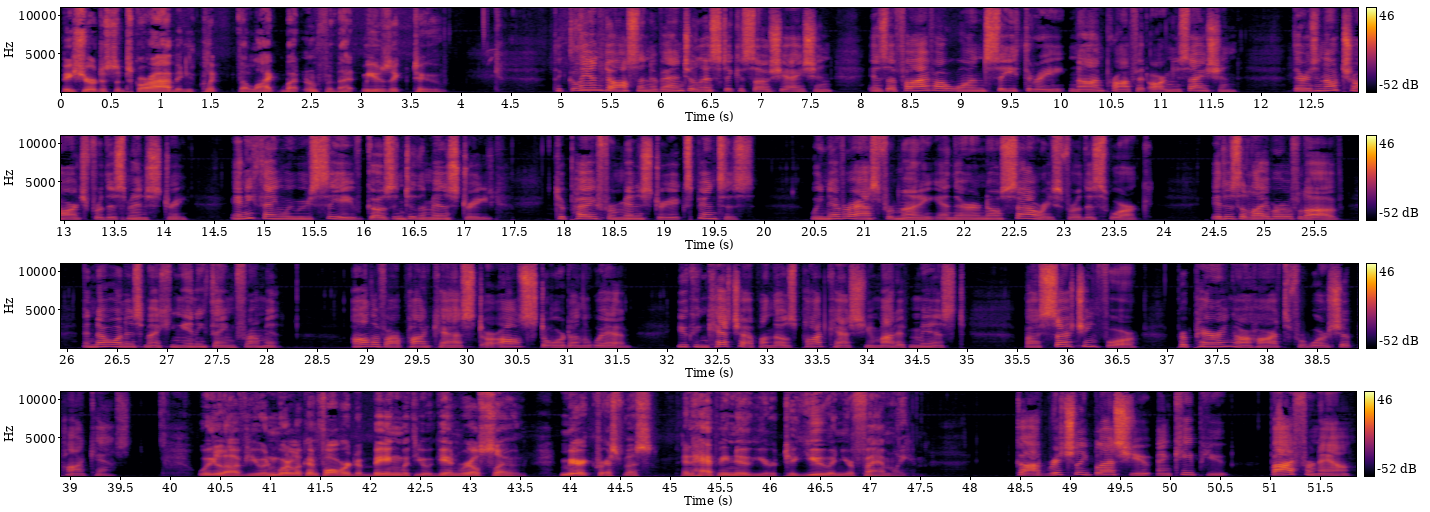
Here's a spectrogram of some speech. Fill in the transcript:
Be sure to subscribe and click the like button for that music too. The Glenn Dawson Evangelistic Association is a 501c3 nonprofit organization. There is no charge for this ministry. Anything we receive goes into the ministry to pay for ministry expenses. We never ask for money, and there are no salaries for this work. It is a labor of love, and no one is making anything from it. All of our podcasts are all stored on the web. You can catch up on those podcasts you might have missed by searching for Preparing Our Hearts for Worship podcast. We love you, and we're looking forward to being with you again real soon. Merry Christmas and Happy New Year to you and your family. God richly bless you and keep you. Bye for now.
